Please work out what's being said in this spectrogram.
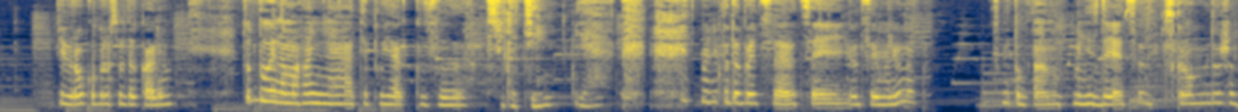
півроку просто закалюю. Тут були намагання, типу, як в світлотінь. Yeah. Мені подобається цей, малюнок. Непогано, мені здається, скромно дуже.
